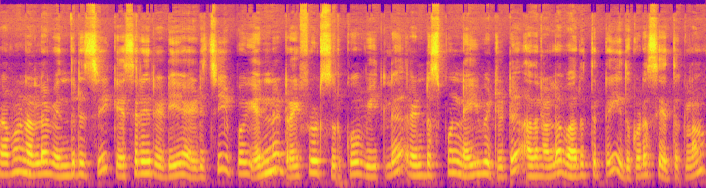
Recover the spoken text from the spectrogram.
ரவா நல்லா வெந்துடுச்சு கேசரி ரெடி ஆகிடுச்சு இப்போ என்ன ட்ரை ஃப்ரூட்ஸ் இருக்கோ வீட்டில் ரெண்டு ஸ்பூன் நெய் விட்டுட்டு அதை நல்லா வறுத்துட்டு இது கூட சேர்த்துக்கலாம்.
